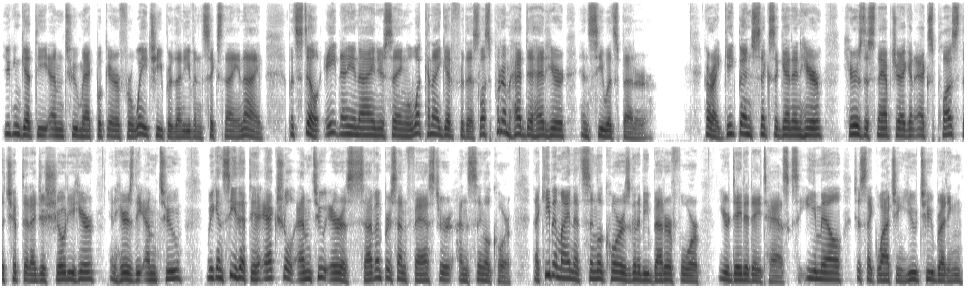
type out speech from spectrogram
you can get the M2 MacBook Air for way cheaper than even 699. But still, 899, you're saying, well, what can I get for this? Let's put them head to head here and see what's better. All right, Geekbench 6 again in here. Here's the Snapdragon X Plus, the chip that I just showed you here, and here's the M2. We can see that the actual M2 Air is 7% faster on single core. Now keep in mind that single core is going to be better for your day-to-day -day tasks, email, just like watching YouTube, writing,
